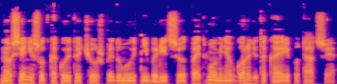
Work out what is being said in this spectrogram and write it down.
Но все несут какую-то чушь, придумывают небылицы, вот поэтому у меня в городе такая репутация.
